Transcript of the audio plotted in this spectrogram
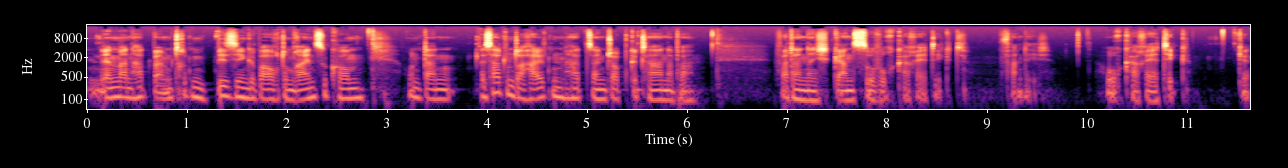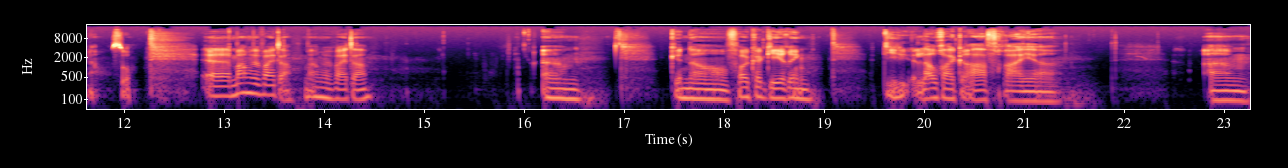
man hat beim Trip ein bisschen gebraucht, um reinzukommen. Und dann, es hat unterhalten, hat seinen Job getan, aber war dann nicht ganz so hochkarätig, fand ich. Hochkarätig. Genau, so. Äh, machen wir weiter. Machen wir weiter. Ähm, genau, Volker Gehring, die Laura Graf-Reihe. Ähm,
